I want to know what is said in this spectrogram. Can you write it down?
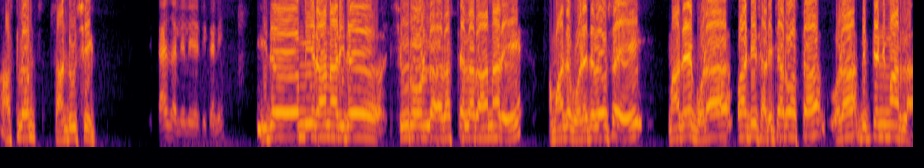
असलम सांडू शेख. काय झालेलं या ठिकाणी? इथं मी राहणार इथं शिव रोडला रस्त्याला राहणार आहे. माझा घोड्याचा व्यवसाय आहे. माझा घोडा पहाटे साडेचार वाजता घोडा बिबट्याने मारला.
